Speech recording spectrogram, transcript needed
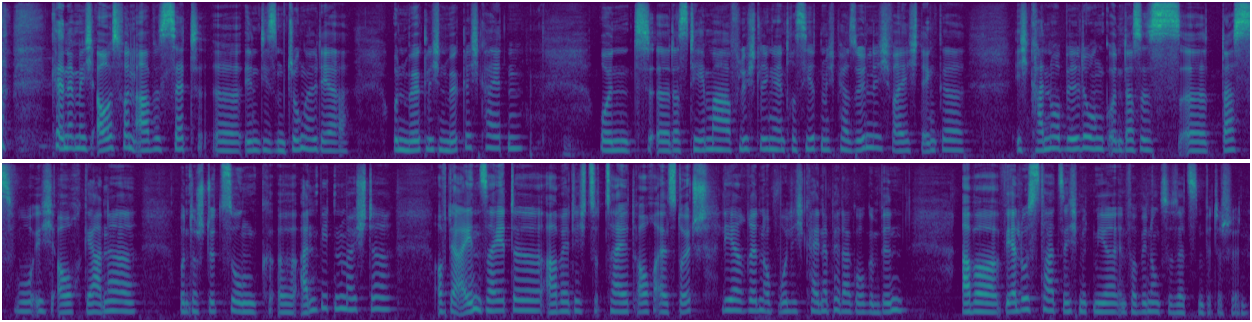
kenne mich aus von A bis Z äh, in diesem Dschungel der unmöglichen Möglichkeiten. Und äh, das Thema Flüchtlinge interessiert mich persönlich, weil ich denke, ich kann nur Bildung und das ist äh, das, wo ich auch gerne Unterstützung äh, anbieten möchte. Auf der einen Seite arbeite ich zurzeit auch als Deutschlehrerin, obwohl ich keine Pädagogin bin. Aber wer Lust hat, sich mit mir in Verbindung zu setzen, bitteschön.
